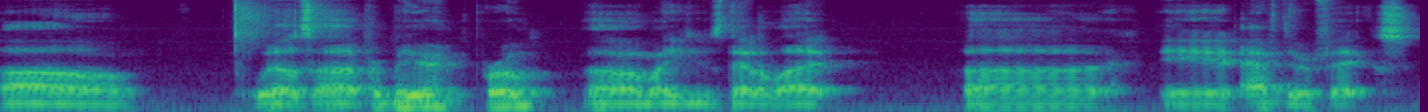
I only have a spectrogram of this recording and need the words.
Um, what else? Uh, Premiere Pro. Um, I use that a lot. Uh, and After Effects.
